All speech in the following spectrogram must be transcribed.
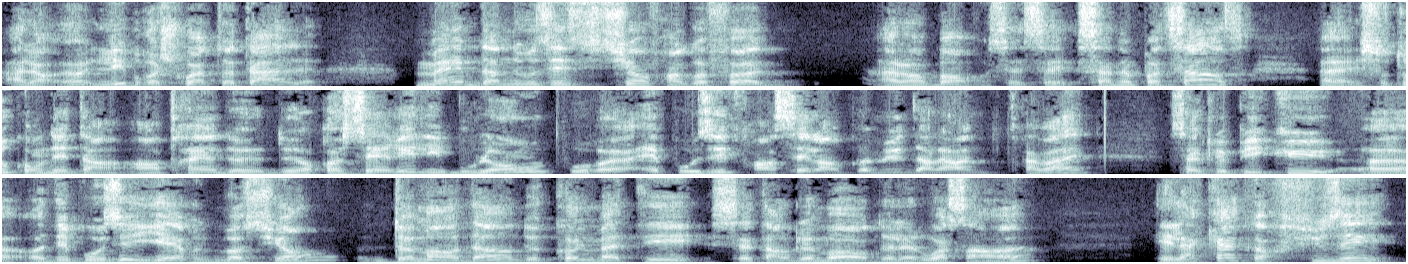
Alors, un libre choix total, même dans nos institutions francophones. Alors bon, ça n'a pas de sens. Euh, surtout qu'on est en, train de, resserrer les boulons pour euh, imposer le français langue commune dans la langue du travail. C'est que le PQ euh, a déposé hier une motion demandant de colmater cet angle mort de la loi 101 et la CAQ a refusé.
